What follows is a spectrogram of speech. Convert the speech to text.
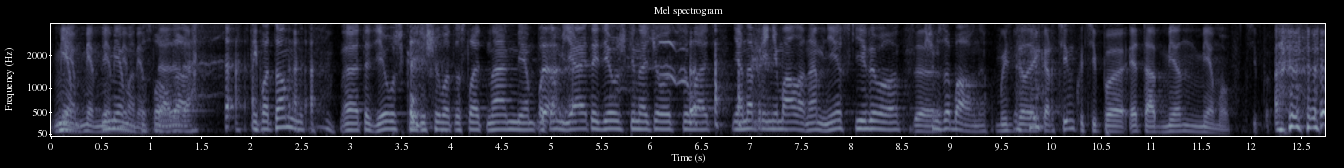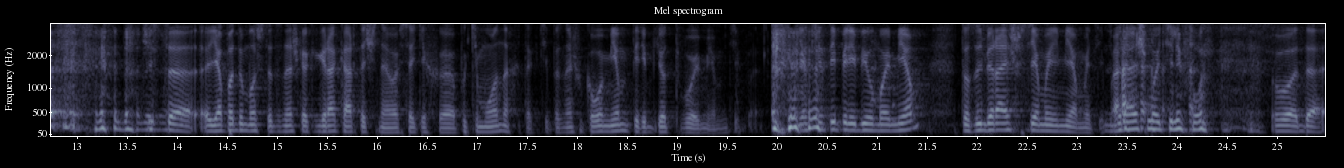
Мем, мем, мем, мем мем, отослал, да, да. И потом эта девушка решила отослать нам мем, потом я этой девушке начал отсылать, и она принимала, она мне скидывала. В Да. общем, забавно. Мы сделали картинку, типа, это обмен мемов, типа. Чисто я подумал, что это, знаешь, как игра карточная во всяких э, покемонах, так, типа, знаешь, у кого мем перебьет твой мем, типа. Если ты перебил мой мем, то забираешь все мои мемы, типа. Забираешь мой телефон. Вот, да.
